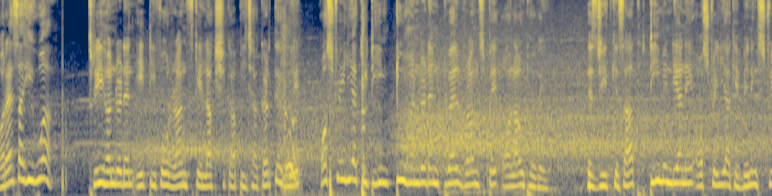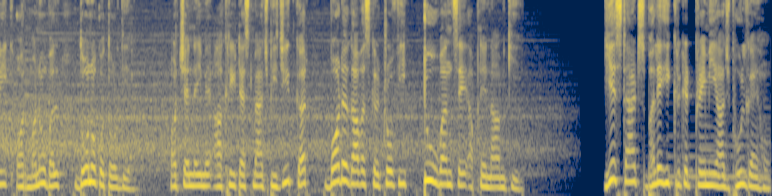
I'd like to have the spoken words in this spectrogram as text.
और ऐसा ही हुआ। 384 रन्स के लक्ष्य का पीछा करते हुए ऑस्ट्रेलिया की टीम 212 रन्स पे ऑल आउट हो गई। इस जीत के साथ टीम इंडिया ने ऑस्ट्रेलिया के विनिंग स्ट्रीक और मनोबल दोनों को तोड़ दिया और चेन्नई में आखिरी टेस्ट मैच भी जीतकर बॉर्डर गावस्कर ट्रॉफी 2-1 से अपने नाम की। ये स्टैट्स भले ही क्रिकेट प्रेमी आज भूल गए हों,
